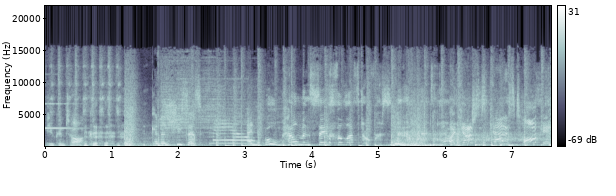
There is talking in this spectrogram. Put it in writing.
you can talk. and then she says, Meow. and boom, Hellmann saves the leftovers. oh my gosh, this cat is talking.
